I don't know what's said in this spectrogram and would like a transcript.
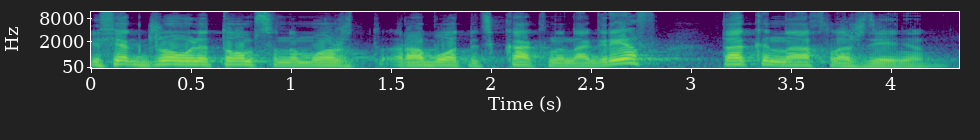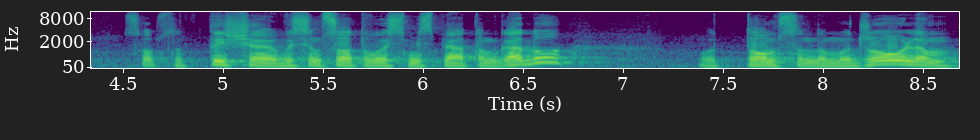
эффект Джоуля-Томпсона может работать как на нагрев, так и на охлаждение. Собственно, в 1885 году вот Томпсоном и Джоулем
